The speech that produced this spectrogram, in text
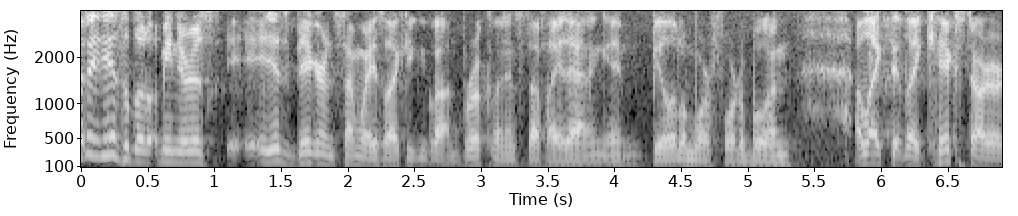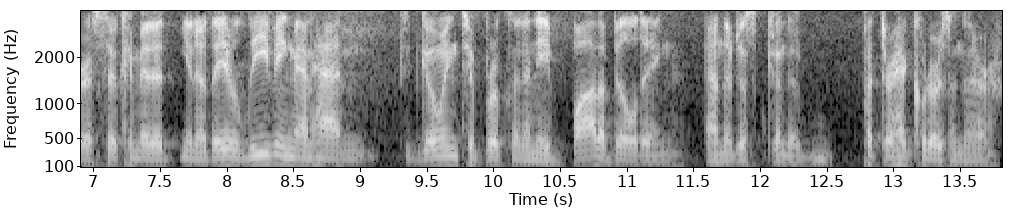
but it is a little. I mean, there is it is bigger in some ways. Like you can go out in Brooklyn and stuff like that, and, and be a little more affordable. And I like that. Like Kickstarter is so committed. You know, they are leaving Manhattan, going to Brooklyn, and they bought a building, and they're just going to put their headquarters in their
